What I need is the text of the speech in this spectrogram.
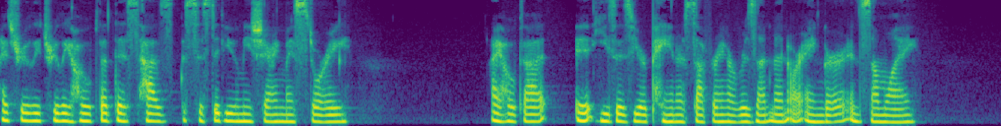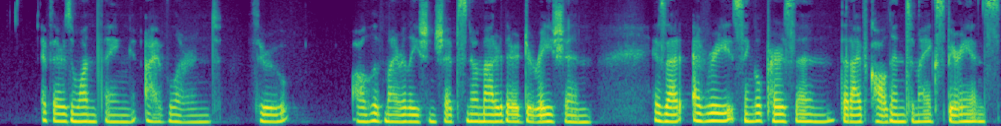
I truly, truly hope that this has assisted you, me sharing my story. I hope that it eases your pain or suffering or resentment or anger in some way if there's one thing I've learned through all of my relationships, no matter their duration, is that every single person that I've called into my experience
